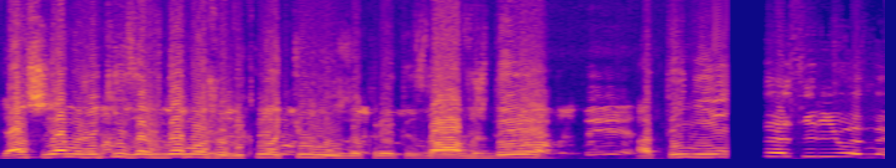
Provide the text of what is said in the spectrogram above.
Я в своєму житті завжди можу вікно тюлю закрити. Завжди. А ти ні. На, серйозно.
